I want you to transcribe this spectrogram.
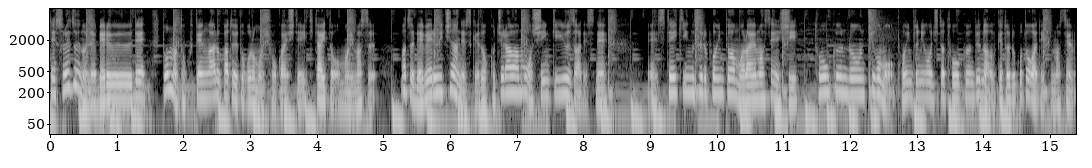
で、それぞれのレベルでどんな特典があるかというところも紹介していきたいと思います。まずレベル1なんですけど、こちらはもう新規ユーザーですね。ステーキングするポイントはもらえませんし、トークンローンチ後もポイントに応じたトークンというのは受け取ることができません。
